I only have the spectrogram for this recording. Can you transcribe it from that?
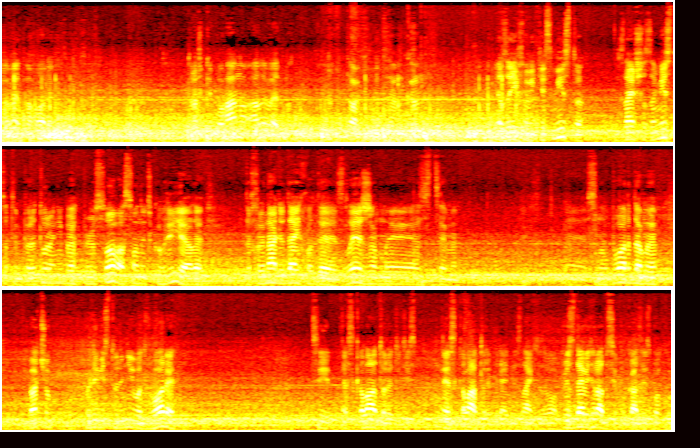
Ну, видно гори. Трошки погано, але видно. Так, підземка. Я заїхав в якесь місто. Знаю, що за місто температура ніби як плюсова, сонечко гріє, але до хрена людей ходить з лижами, з цими е, сноубордами. Бачу по лівій стороні от гори ці ескалатори, є, не ескалатори, блядь, не знаю, як називав. Плюс 9 градусів показує з боку.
